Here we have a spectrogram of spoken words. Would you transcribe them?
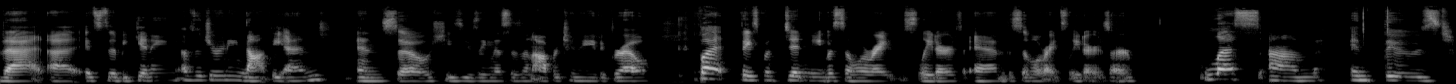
that uh, it's the beginning of the journey, not the end. And so she's using this as an opportunity to grow. But Facebook did meet with civil rights leaders, and the civil rights leaders are less um, enthused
